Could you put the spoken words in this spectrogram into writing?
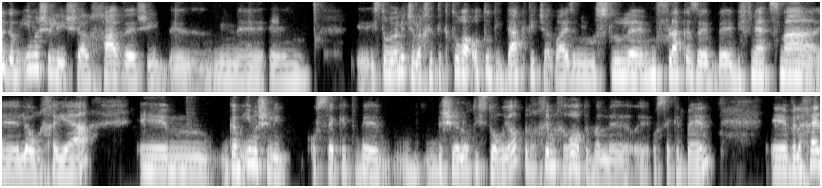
וגם אימא שלי שהלכה ושהיא אה, מין אה, אה, היסטוריונית של ארכיטקטורה אוטודידקטית שעברה איזה מין מסלול מופלא כזה בפני עצמה לאורך חייה. אמ, גם אימא שלי עוסקת בשאלות היסטוריות, בדרכים אחרות, אבל עוסקת בהן. ולכן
